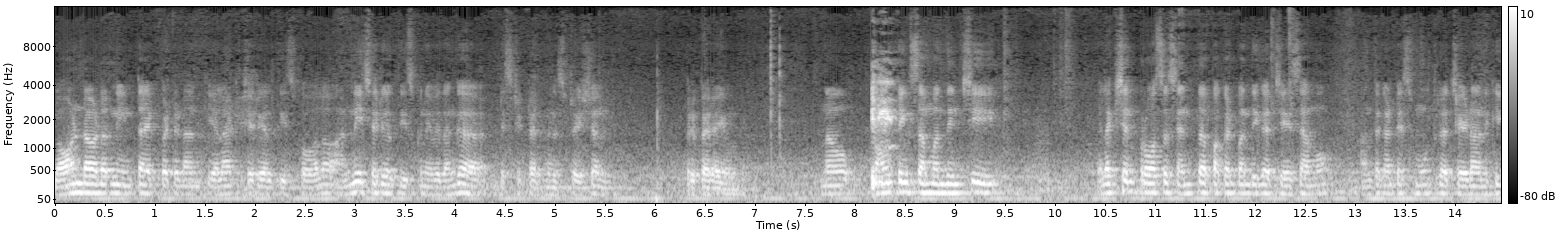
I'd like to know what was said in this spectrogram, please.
లా అండ్ ఆర్డర్ని ఇంటాక్ట్ పెట్టడానికి ఎలాంటి చర్యలు తీసుకోవాలో అన్ని చర్యలు తీసుకునే విధంగా డిస్ట్రిక్ట్ అడ్మినిస్ట్రేషన్ ప్రిపేర్ అయి ఉంది. నా కౌంటింగ్ సంబంధించి ఎలక్షన్ ప్రాసెస్ ఎంత పకడ్బందీగా చేశామో అంతకంటే స్మూత్గా చేయడానికి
